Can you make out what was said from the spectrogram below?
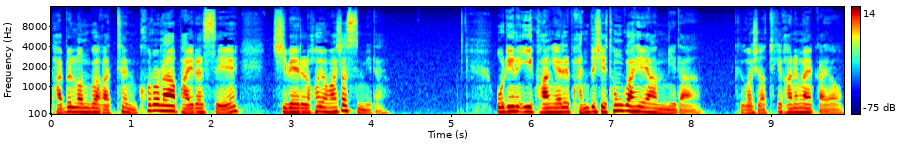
바빌론과 같은 코로나 바이러스의 지배를 허용하셨습니다. 우리는 이 광야를 반드시 통과해야 합니다. 그것이 어떻게 가능할까요?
